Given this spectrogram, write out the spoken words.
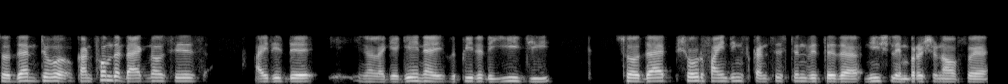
So then to confirm the diagnosis, I did the, you know like again I repeated the EEG. So that showed findings consistent with the initial impression of uh,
